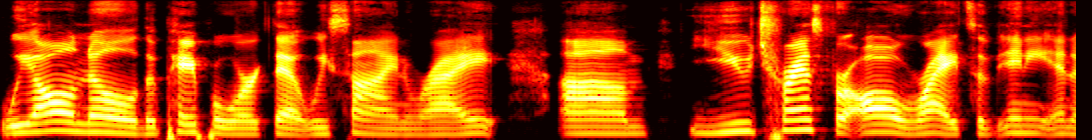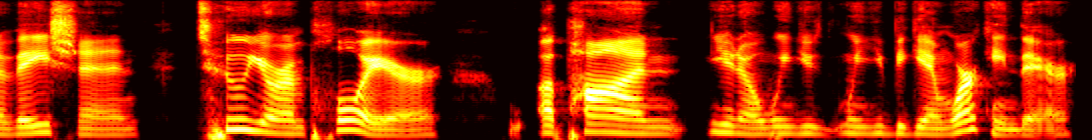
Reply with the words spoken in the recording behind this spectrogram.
we all know the paperwork that we sign, right? Um, you transfer all rights of any innovation to your employer upon you know when you when you begin working there.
